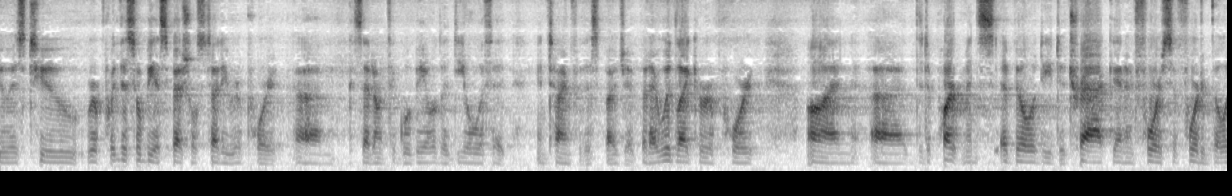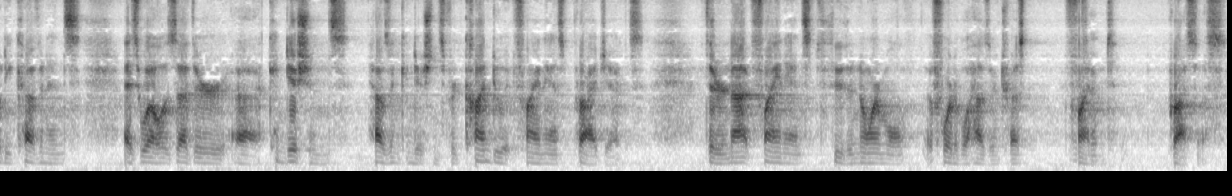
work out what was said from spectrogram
you is to report, this will be a special study report, because I don't think we'll be able to deal with it in time for this budget. But I would like a report on uh, the department's ability to track and enforce affordability covenants, as well as other uh, conditions, housing conditions for conduit financed projects that are not financed through the normal Affordable Housing Trust Fund process.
